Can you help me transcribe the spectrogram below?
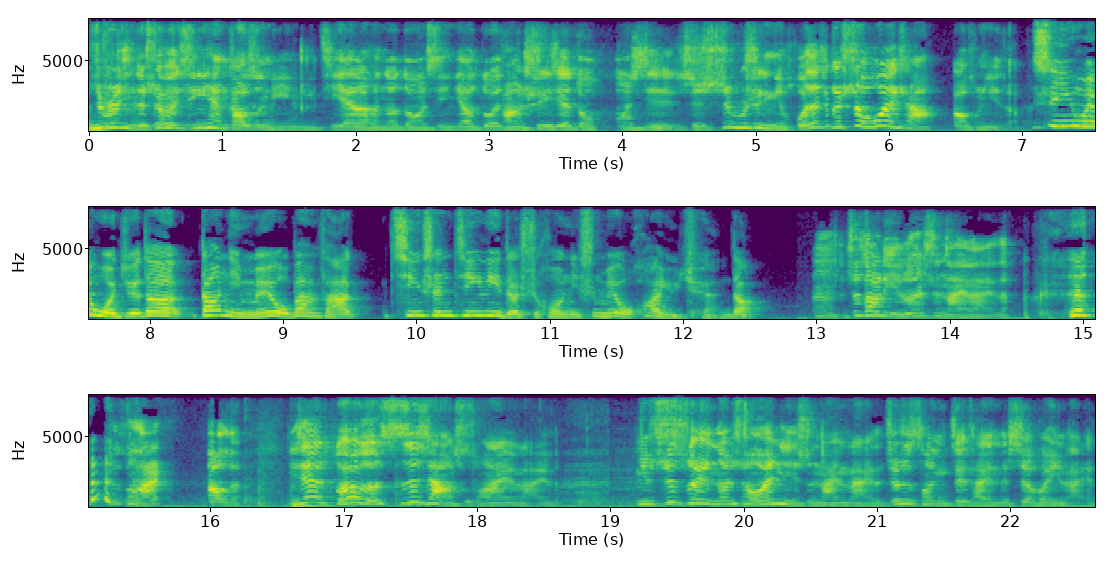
是不是你的社会经验告诉你，你体验了很多东西，你要多尝试一些东东西？是是不是你活在这个社会上告诉你的？是因为我觉得，当你没有办法亲身经历的时候，你是没有话语权的。嗯，这套理论是哪里来的？是从哪里到的？你现在所有的思想是从哪里来的？你之所以能成为你是哪里来的？就是从你最讨厌的社会里来的。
